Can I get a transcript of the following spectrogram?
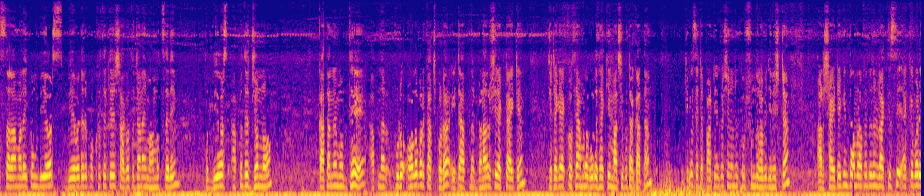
আসসালামু আলাইকুম বিয়র্স বিয়ে বাজারের পক্ষ থেকে স্বাগত জানাই মোহাম্মদ সেলিম। তো বিয়র্স আপনাদের জন্য কাতানের মধ্যে আপনার পুরো অল ওভার কাজ করা, এটা আপনার বেনারসির একটা আইটেম যেটাকে এক কথায় আমরা বলে থাকি মাছিপুটা কাতান। ঠিক আছে, এটা পার্টি অকেশনের খুব সুন্দর হবে জিনিসটা। আর শাড়িটা কিন্তু আমরা আপনাদের জন্য রাখতেছি একেবারে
